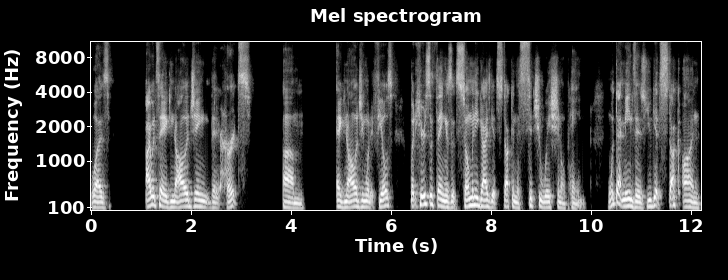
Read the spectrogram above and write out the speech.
was, I would say, acknowledging that it hurts, um, acknowledging what it feels. But here's the thing: is that so many guys get stuck in the situational pain. What that means is you get stuck on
